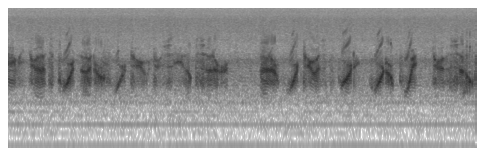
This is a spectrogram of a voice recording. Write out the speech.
Navy Transport 942 to CAAP Center. 942 is departing quarter point to the south.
